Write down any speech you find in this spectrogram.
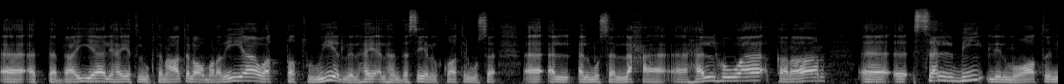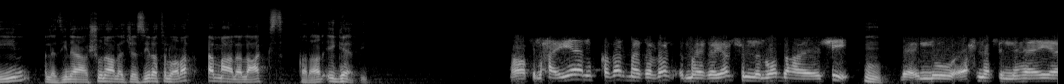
آه، التبعية لهيئة المجتمعات العمرانية والتطوير للهيئة الهندسية للقوات آه، المسلحة آه، هل هو قرار سلبي للمواطنين الذين يعيشون على جزيرة الوراق أم على العكس قرار إيجابي؟ آه في الحقيقة القرار ما يغير ما يغيرش من الوضع شيء. لأنه إحنا في النهاية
